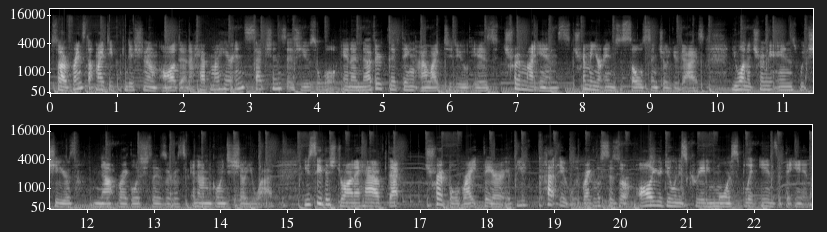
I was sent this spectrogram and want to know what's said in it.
So I've rinsed out my deep conditioner, I'm all done. I have my hair in sections as usual. And another good thing I like to do is trim my ends. Trimming your ends is so essential, you guys. You wanna trim your ends with shears, not regular scissors. And I'm going to show you why. You see this drawing I have, that triple right there. If you cut it with regular scissors, all you're doing is creating more split ends at the end.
